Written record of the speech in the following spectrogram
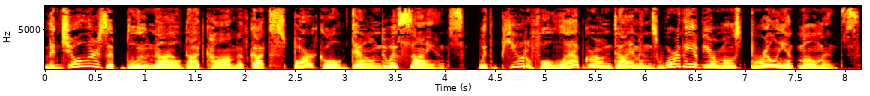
The jewelers at BlueNile.com have got sparkle down to a science with beautiful lab grown diamonds worthy of your most brilliant moments.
